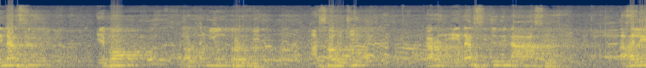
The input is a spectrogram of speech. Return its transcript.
এনআরসি এবং জন্ম নিয়ন্ত্রণ উচিত কারণ এনআরসি যদি না আসে, তাহলে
